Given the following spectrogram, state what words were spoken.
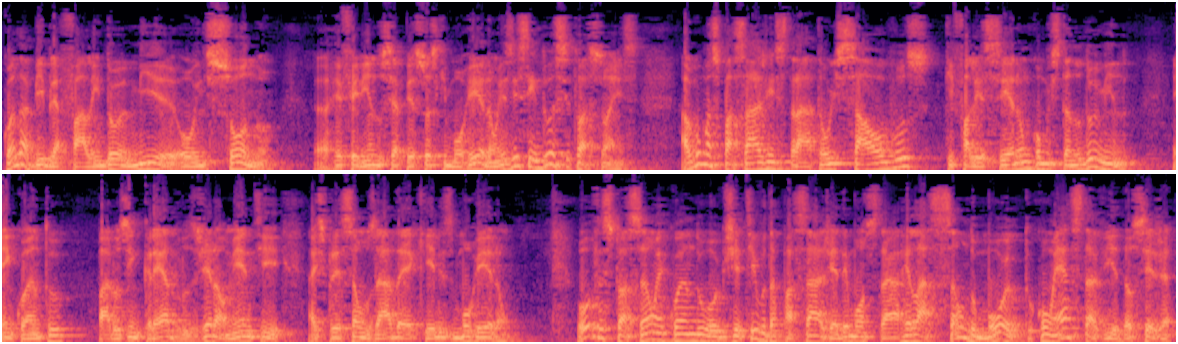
Quando a Bíblia fala em dormir ou em sono, uh, referindo-se a pessoas que morreram, existem duas situações. Algumas passagens tratam os salvos que faleceram como estando dormindo, enquanto, para os incrédulos, geralmente a expressão usada é que eles morreram. Outra situação é quando o objetivo da passagem é demonstrar a relação do morto com esta vida, ou seja,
